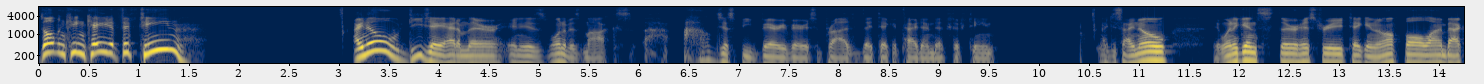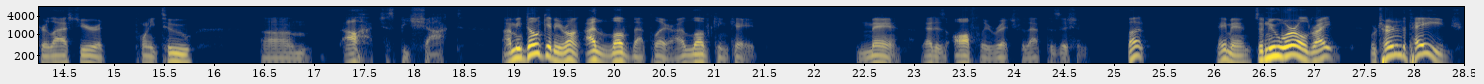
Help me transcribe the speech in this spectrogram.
Dalton Kincaid at 15. I know DJ had him there in his one of his mocks. I'll just be very, very surprised if they take a tight end at 15. I just I know they went against their history, taking an off-ball linebacker last year at 22. Um, I'll just be shocked. I mean, don't get me wrong. I love that player. I love Kincaid. Man, that is awfully rich for that position. But hey, man, it's a new world, right? We're turning the page.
